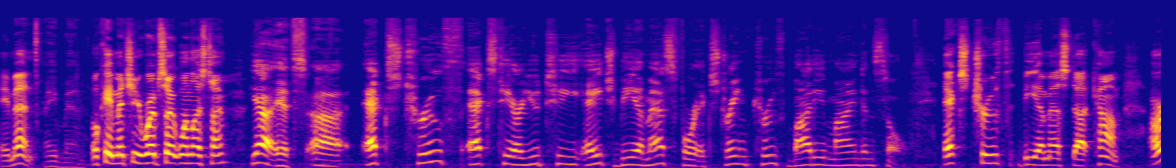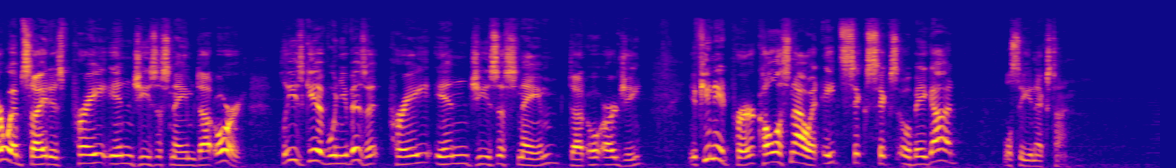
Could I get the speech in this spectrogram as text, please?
amen. Amen. Okay, mention your website one last time. Yeah, it's uh, X Truth, X T R U T H B M S for Extreme Truth, Body, Mind, and Soul. xtruthbms.com. Our website is prayinjesusname.org. Please give when you visit prayinjesusname.org. If you need prayer, call us now at 866 Obey God. We'll see you next time.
